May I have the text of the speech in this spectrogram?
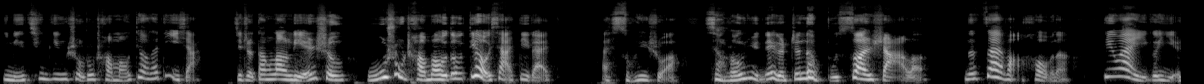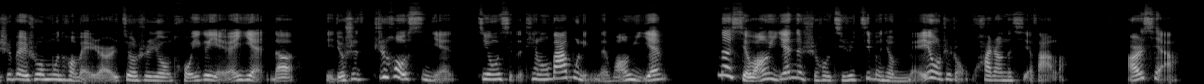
一名清兵手中长矛掉在地下，接着当啷连声，无数长矛都掉下地来。哎，所以说啊。小龙女那个真的不算啥了。那再往后呢？另外一个也是被说木头美人，就是用同一个演员演的，也就是之后四年金庸写的《天龙八部》里面的王语嫣。那写王语嫣的时候，其实基本就没有这种夸张的写法了。而且啊，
